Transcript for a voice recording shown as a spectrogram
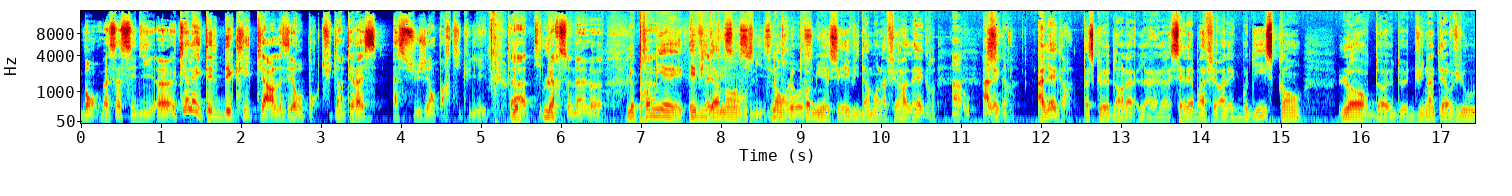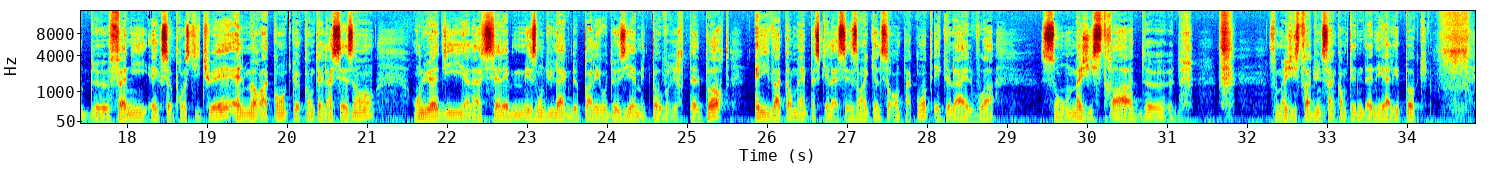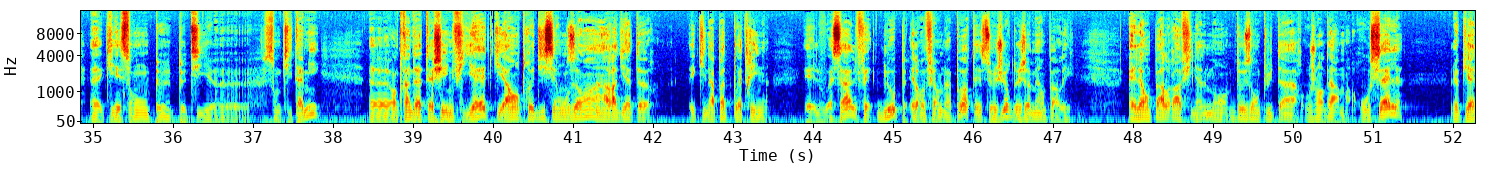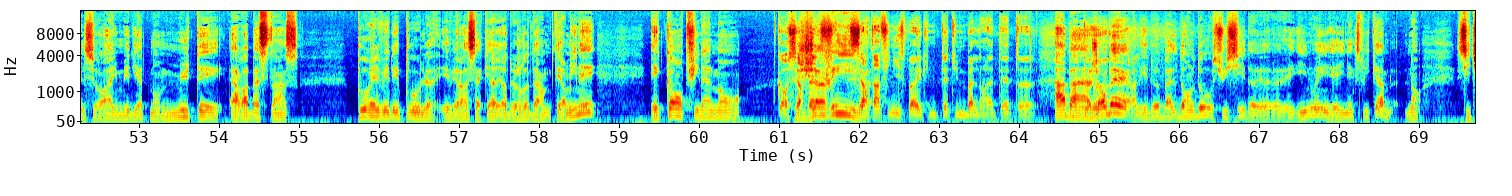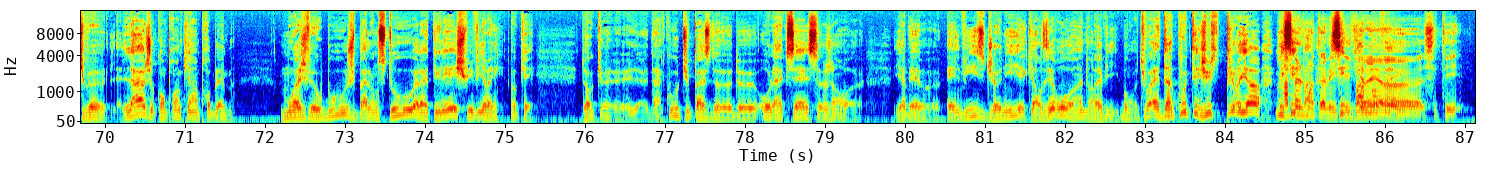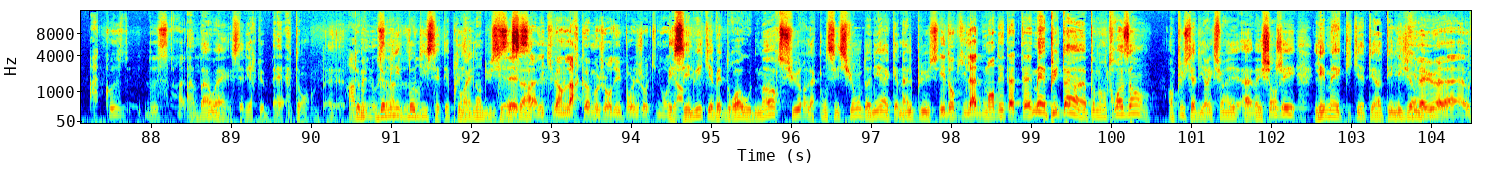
Bon, bah ça c'est dit. Euh, quel a été le déclic, Carl Zéro, pour que tu t'intéresses à ce sujet en particulier? À titre personnel euh, Le premier, évidemment. Non, le premier, c'est évidemment l'affaire Allègre. Ah, Allègre. Allègre, parce que dans la, célèbre affaire Allègre-Baudis, quand lors d'une interview de Fanny, ex-prostituée, elle me raconte que quand elle a 16 ans, on lui a dit à la célèbre Maison du Lac de pas aller au deuxième et de pas ouvrir telle porte. Elle y va quand même parce qu'elle a 16 ans et qu'elle ne se rend pas compte. Et que là, elle voit son magistrat de, son magistrat d'une cinquantaine d'années à l'époque, euh, qui est son petit, euh, son petit ami, euh, en train d'attacher une fillette qui a entre 10 et 11 ans à un radiateur et qui n'a pas de poitrine. Et elle voit ça, elle fait gloup, elle referme la porte, elle se jure de jamais en parler. Elle en parlera finalement deux ans plus tard au gendarme Roussel, lequel sera immédiatement muté à Rabastins pour élever des poules et verra sa carrière de gendarme terminée. Et quand finalement quand certains finissent pas avec peut-être une balle dans la tête. Euh, ah ben Jambert, les deux balles dans le dos, suicide euh, inouï et inexplicable. Non, si tu veux, là je comprends qu'il y a un problème. Moi je vais au bout, je balance tout à la télé, je suis viré. Ok. Donc euh, d'un coup tu passes de, de all access, genre il y avait euh, Elvis, Johnny et Carl Zero hein, dans la vie. Bon, tu vois, d'un coup, t'es juste plus rien. Mais Rappelle-moi, t'avais été viré, euh, c'était à cause de ça. Ah bah ouais, c'est-à-dire que, ben, attends, euh, Dominique Baudis c'était président du CSA. CSA l'équivalent de l'ARCOM aujourd'hui pour les gens qui nous regardent. Et c'est lui qui avait droit ou de mort sur la concession donnée à Canal+. Et donc il a demandé ta tête Mais putain, pendant trois ans en plus, la direction avait changé. Les mecs qui étaient intelligents. a eu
